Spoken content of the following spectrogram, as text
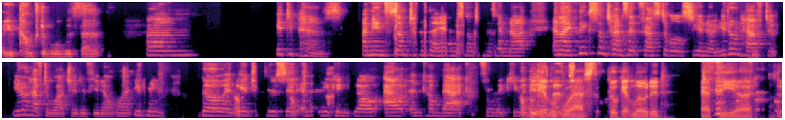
Are you comfortable with that? Um, it depends. I mean, sometimes I am, sometimes I'm not. And I think sometimes at festivals, you know, you don't have to, you don't have to watch it if you don't want. You can go and introduce it and then you can go out and come back for the Q Go and get A. blast. Go get loaded at the uh the-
